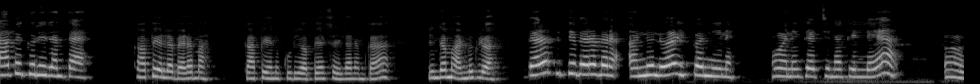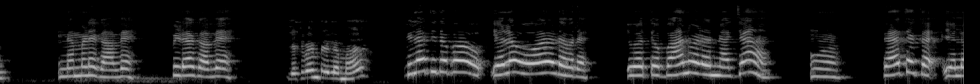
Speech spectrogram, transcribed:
ಕಾಫಿ ಕುಡಿರಂತೆ. ಕಾಫಿ ಎಲ್ಲ ಬೇಡಮ್ಮ. ಕಾಫಿ ಏನು ಕುಡಿಯೋ ಅಭ್ಯಾಸ ಇಲ್ಲ ನಮ್ಗ. ತಿಂದಮ್ಮ ಹಣ್ಣುಗ್ಲ ಬೇರೆ ಚಿತ್ತಿ ಬೇರೆ ಬೇರೆ. ಹಣ್ಣು ಇಕ್ಕೊಂಡು ನೀನೆ. ಹ್ಞೂ ನಿಂಗೆ ಚಿನ್ನಕ್ಕಿಲ್ಲೇ ಹ್ಞೂ ನಮ್ಮನೆಗಾವೆ ಪಿಡಗಾವೆ ಯಜಮಾನ್ರಲ್ಲಮ್ಮ ಇಲ್ಲ ಚಿಕ್ಕಪ್ಪ ಎಲ್ಲ ಓಡಾಡವ್ರೆ. ಇವತ್ತು ಭಾನುವಾರ ನಾಚ? ರಾತಕ ಎಲ್ಲ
